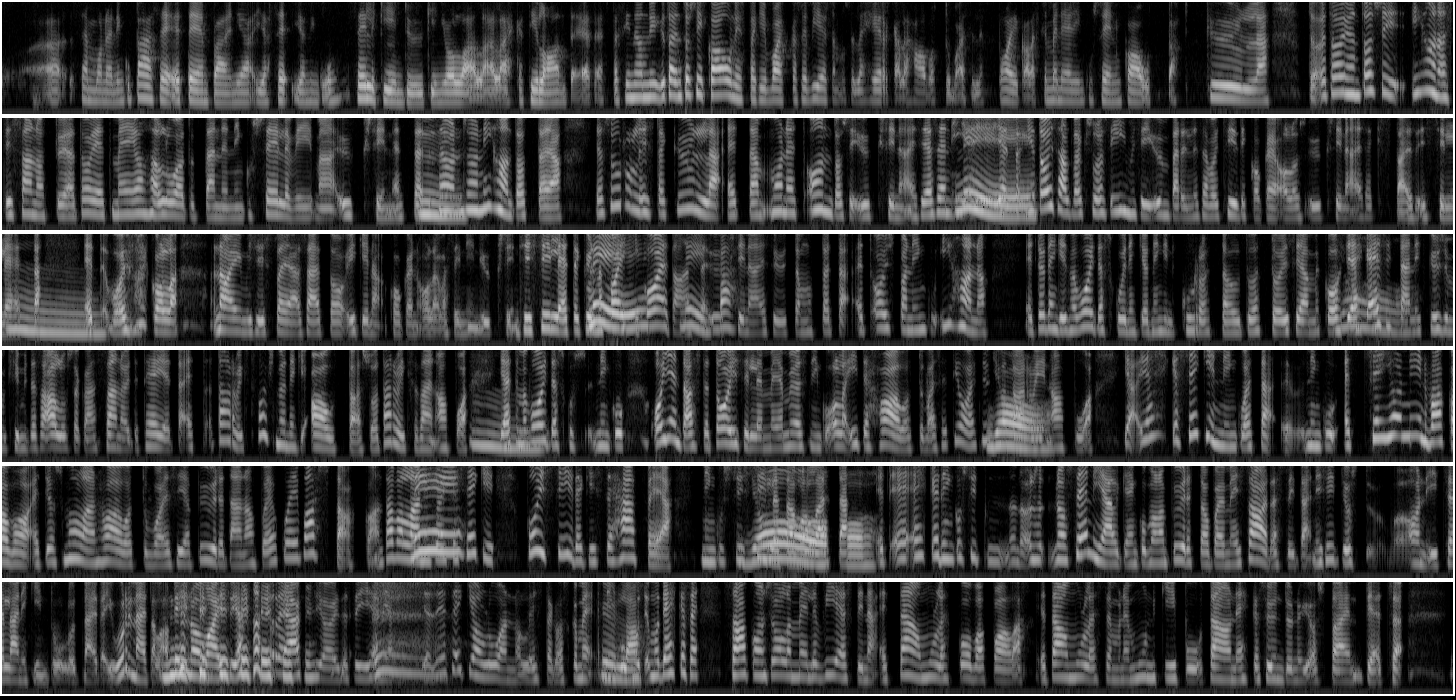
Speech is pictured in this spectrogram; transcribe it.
semmoinen niin pääsee eteenpäin ja, ja, se, ja niin kuin selkiintyykin jollain lailla ehkä tilanteet. Että siinä on niin jotain tosi kaunistakin, vaikka se vie semmoiselle herkälle haavoittuvaiselle paikalle, että se menee niin kuin sen kautta. Kyllä. To, toi on tosi ihanasti sanottu ja toi, että me ei olla luotu tänne niin kuin selviämään yksin. Että mm. se, on, se on ihan totta ja, Ja surullista kyllä, että monet on tosi yksinäisiä. Sen, niin. ja, ja, ja toisaalta vaikka sulla olisi ihmisiä ympärillä, niin sä voit silti kokea olla yksinäiseksi. Tai siis silleen, että mm. et voi vaikka olla naimisissa ja sä et ole ikinä kokenut olevasi niin yksin. Siis silleen, että kyllä niin. me kaikki koetaan Niinpä. sitä yksinäisyyttä, mutta että, että olisipa niin kuin ihana – että jotenkin me voitaisiin kuitenkin jotenkin kurottautua toisiamme kohti. Joo. Ehkä esittää niitä kysymyksiä, mitä sä alussa kanssa sanoit, että hei, että, että tarviiko, voiko me jotenkin auttaa sua, tarviiko jotain apua. Mm. Ja että me voitaisiin niin kuin, ojentaa sitä toisillemme ja myös niin kuin, olla itse haavoittuvaiset, että joo, että nyt joo. mä tarviin apua. Ja, ja ehkä sekin, niin kuin, että, niin kuin, että se ei ole niin vakavaa, että jos me ollaan haavoittuvaisia ja pyydetään apua, joku ei vastaakaan. Tavallaan niin. Niin kuin, ehkä sekin, pois siitäkin se häpeä, niin kuin siis sillä tavalla, että et e- ehkä niin kuin sit, no, no, no sen jälkeen, kun me ollaan pyydetty apua ja me ei saada sitä, niin sitten just on itsellänikin tullut näitä, juuri näitä lapsenomaisia niin. reaktioita siihen. Ja, ja, ja sekin on luonnollista, koska me, niin kuin, mutta mut ehkä se saakoon se olla meille viestinä, että tämä on mulle kova pala ja tämä on mulle semmoinen mun kipu, tämä on ehkä syntynyt jostain, tiedätkö,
